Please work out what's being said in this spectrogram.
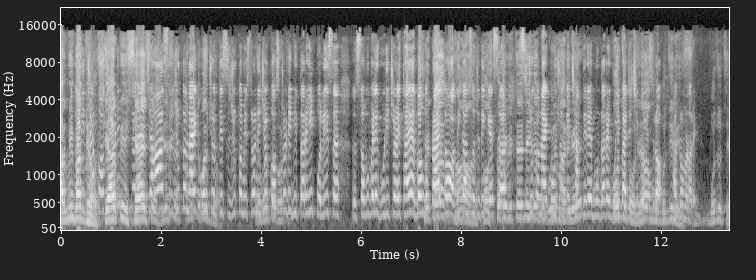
আর্মি বাধ্য সিআরপি যাহা শ্রীযুক্ত নায়ক কহুচন্তি শ্রীযুক্ত মিশ্র নিজ কস্টডি ভিতরে হি পুলিশ সবুবেলে গুলি চলাই থাকে এবং প্রায়ত অধিকাংশ যদি কেস শ্রীযুক্ত নায়ক কহুচন্তি ছাতিরে মুন্ডরে গুলি বাজিছি পুলিশর আক্রমণরে বুঝুছি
